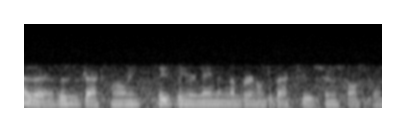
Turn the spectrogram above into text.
Hi there, this is Jack Maloney. Please leave your name and number and I'll get back to you as soon as possible.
